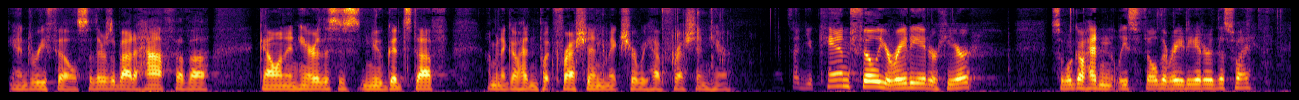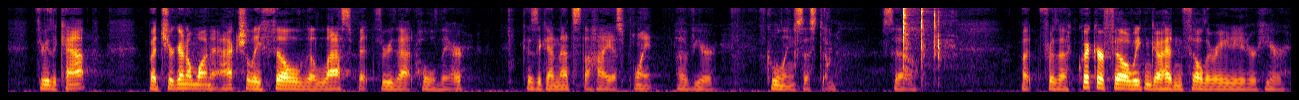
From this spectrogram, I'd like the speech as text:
and refill. So there's about a half of a gallon in here. This is new good stuff. I'm going to go ahead and put fresh in, make sure we have fresh in here. That said, you can fill your radiator here. So we'll go ahead and at least fill the radiator this way through the cap. But you're going to want to actually fill the last bit through that hole there because again, that's the highest point of your cooling system. So but for the quicker fill, we can go ahead and fill the radiator here.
